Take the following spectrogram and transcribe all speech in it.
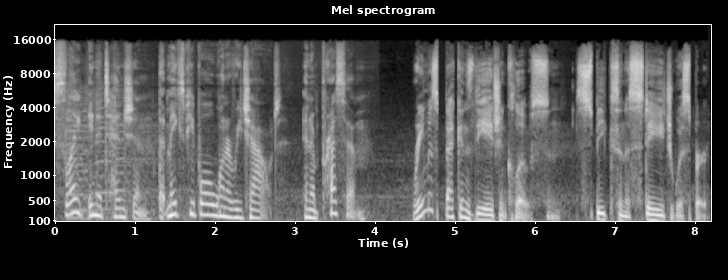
slight inattention that makes people want to reach out and impress him. Remus beckons the agent close and speaks in a stage whisper,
